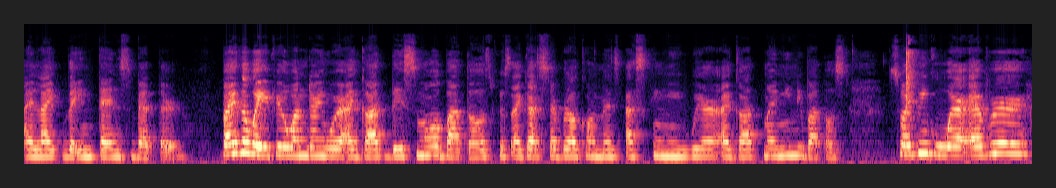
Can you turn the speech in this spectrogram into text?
I like the intense better. By the way, if you're wondering where I got these small bottles, because I got several comments asking me where I got my mini bottles. So I think wherever,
